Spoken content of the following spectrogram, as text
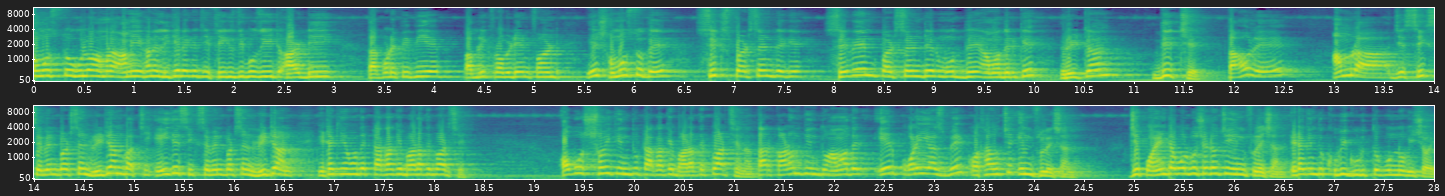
সমস্তগুলো আমরা, আমি এখানে লিখে রেখেছি ফিক্সড ডিপোজিট আরডি তারপরে পিপিএফ পাবলিক প্রভিডেন্ট ফান্ড এর সমস্ততে সিক্স পার্সেন্ট থেকে সেভেন পার্সেন্টের মধ্যে আমাদেরকে রিটার্ন দিচ্ছে। তাহলে আমরা যে সিক্স সেভেন পার্সেন্ট রিটার্ন পাচ্ছি, এই যে সিক্স সেভেন পার্সেন্ট রিটার্ন এটা কি আমাদের টাকাকে বাড়াতে পারছে? অবশ্যই কিন্তু টাকাকে বাড়াতে পারছে না। তার কারণ কিন্তু আমাদের এর পরেই আসবে কথা হচ্ছে ইনফ্লেশন যে পয়েন্টটা বলব সেটা হচ্ছে ইনফ্লেশন এটা কিন্তু খুবই গুরুত্বপূর্ণ বিষয়।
